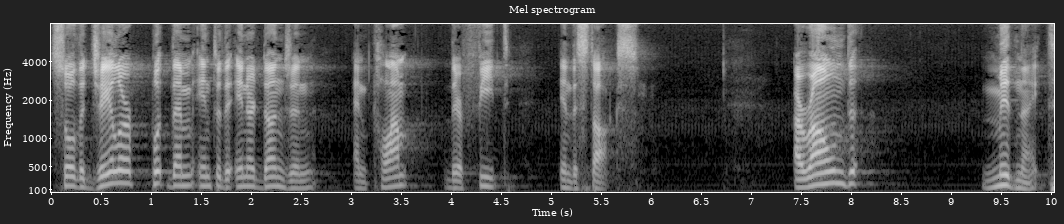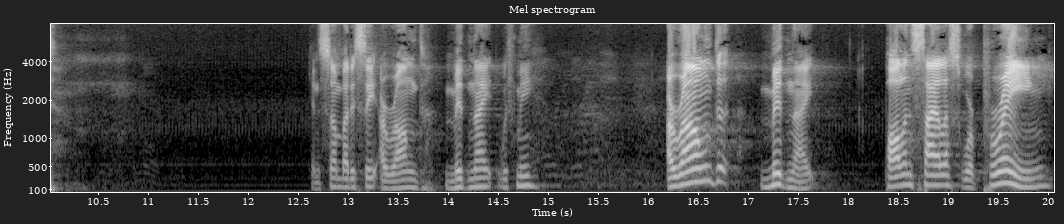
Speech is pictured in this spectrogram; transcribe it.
So the jailer put them into the inner dungeon and clamped their feet in the stocks. Around midnight, can somebody say around midnight with me? Around midnight, Paul and Silas were praying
